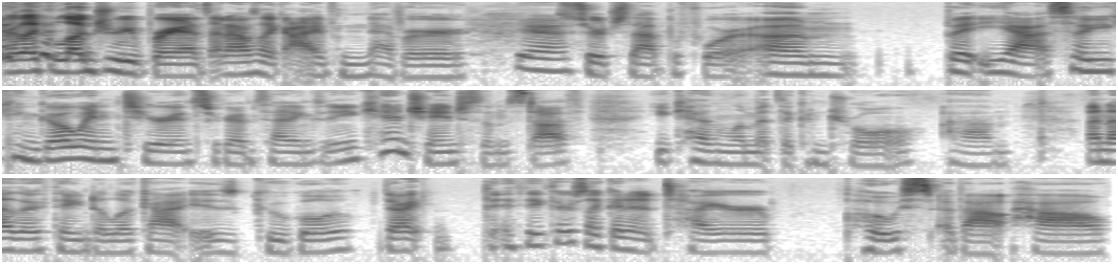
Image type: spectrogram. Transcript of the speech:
or like luxury brands and i was like i've never yeah. searched that before um but yeah so you can go into your instagram settings and you can change some stuff you can limit the control um another thing to look at is google there i, I think there's like an entire post about how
